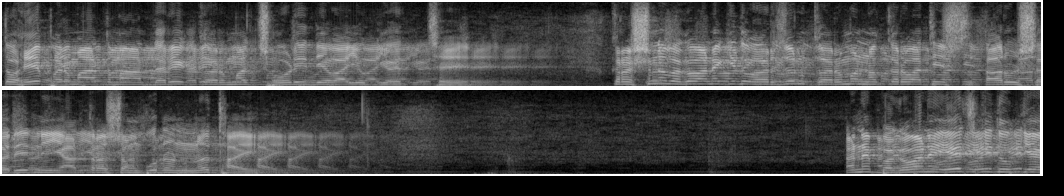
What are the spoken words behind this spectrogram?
તો હે પરમાત્મા, દરેક કર્મ છોડી દેવા યોગ્ય છે. કૃષ્ણ ભગવાને કીધું, અર્જુન, કર્મ ન કરવાથી તારું શરીરની યાત્રા સંપૂર્ણ ન થાય. અને ભગવાને એ જ કીધું કે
